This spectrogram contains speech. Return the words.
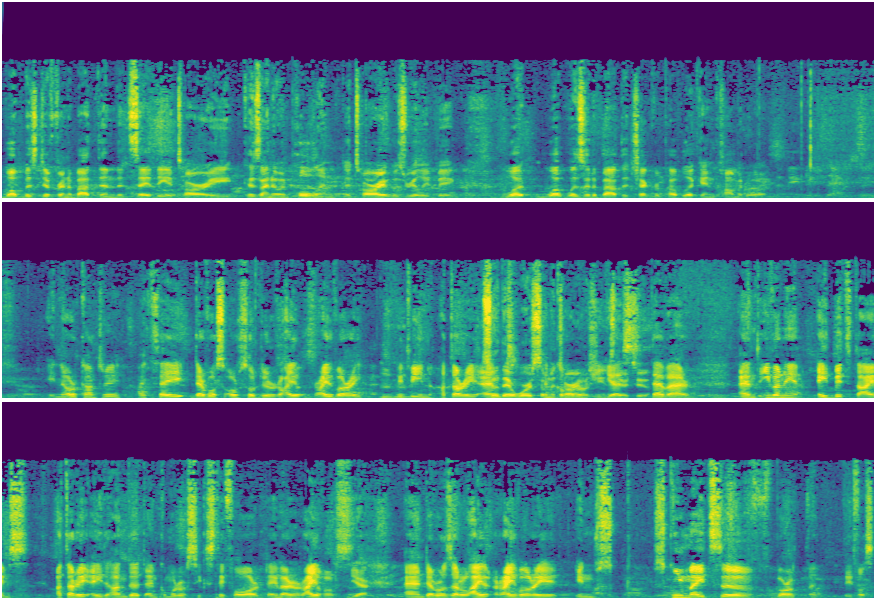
What was different about them than say the Atari? Because I know in Poland Atari was really big. What What was it about the Czech Republic and Commodore? in our country i'd say there was also the ri- rivalry between atari and Mm-hmm. So there were some Atari Commodore. machines yes, there too. there were and even in 8-bit times atari 800 and commodore 64 they were rivals Mm-hmm. Yeah. and there was a li- rivalry in schoolmates uh, world it was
